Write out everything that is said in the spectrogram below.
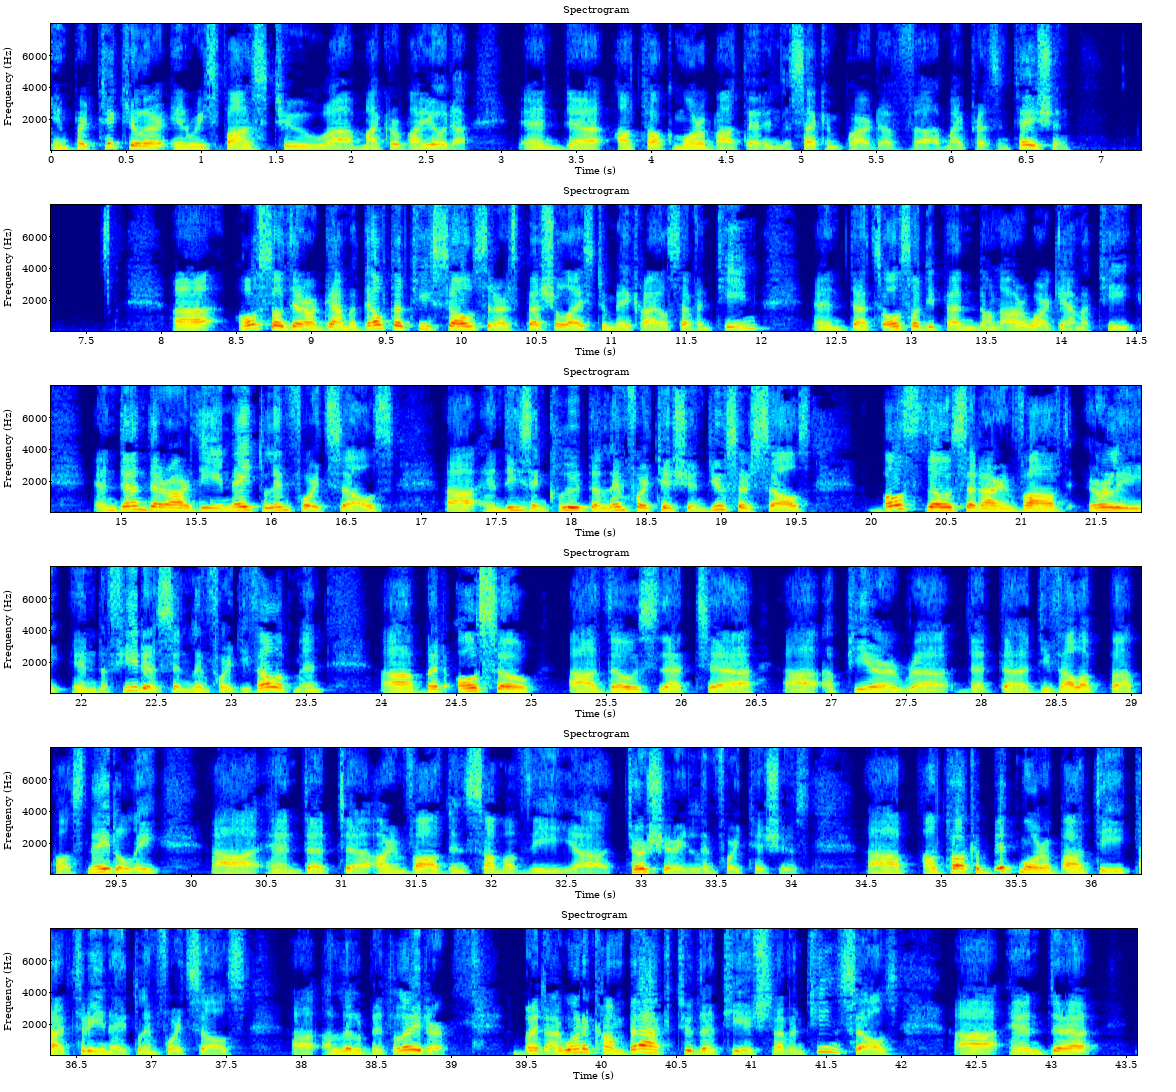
in particular in response to microbiota. And I'll talk more about that in the second part of my presentation. Uh, also, there are gamma delta T cells that are specialized to make IL-17, and that's also dependent on ROR gamma T. And then there are the innate lymphoid cells, uh, and these include the lymphoid tissue inducer cells, both those that are involved early in the fetus in lymphoid development, uh, but also those that uh, uh, appear uh, that uh, develop uh, postnatally and that are involved in some of the tertiary lymphoid tissues. I'll talk a bit more about the type 3 innate lymphoid cells a little bit later. But I want to come back to the Th17 cells and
